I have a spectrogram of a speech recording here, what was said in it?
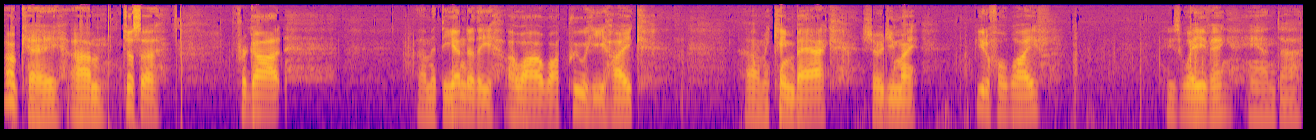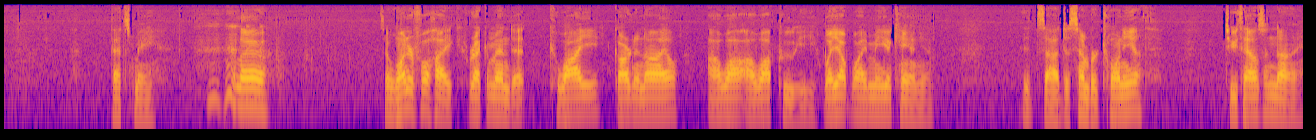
Okay, um, just uh, forgot um, at the end of the Awaawapuhi hike, um, I came back, showed you my beautiful wife who's waving, and uh, that's me. Hello. it's a wonderful hike, recommend it. Kauai, Garden Isle, Awaawapuhi, way up Waimea Canyon. It's uh, December 20th, 2009.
